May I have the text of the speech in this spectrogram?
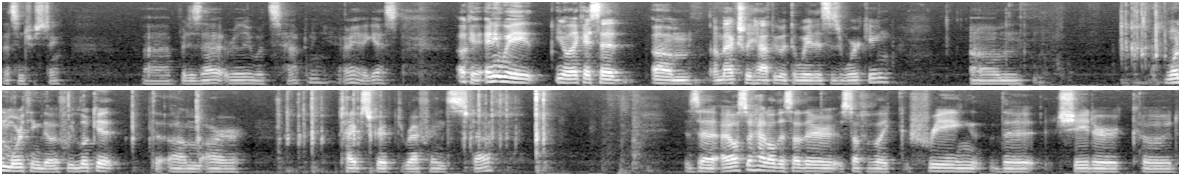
That's interesting. Uh, but is that really what's happening? All right, I guess. Okay. Anyway, you know, like I said, um, I'm actually happy with the way this is working. Um, one more thing, though, if we look at the, um, our TypeScript reference stuff, is that I also had all this other stuff of like freeing the shader code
